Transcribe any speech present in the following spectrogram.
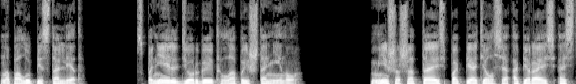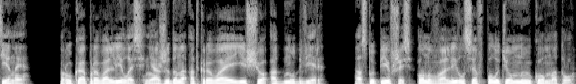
На полу пистолет. Спаниель дергает лапой штанину. Миша, шатаясь, попятился, опираясь о стены. Рука провалилась, неожиданно открывая еще одну дверь. Оступившись, он ввалился в полутемную комнату.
